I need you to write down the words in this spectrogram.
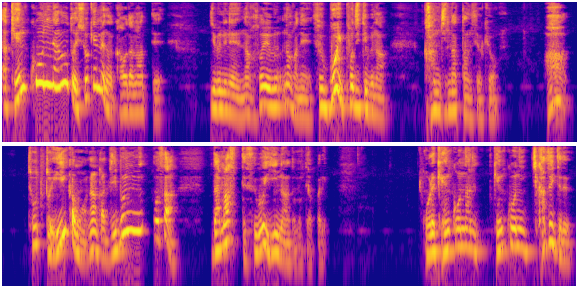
あ健康になろうと一生懸命な顔だなって、自分でね、なんかそういう、なんかね、すごいポジティブな感じになったんですよ、今日。あ、ちょっといいかも。なんか自分をさ、騙すってすごいいいなと思って、やっぱり。俺健康になる、健康に近づいてる。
